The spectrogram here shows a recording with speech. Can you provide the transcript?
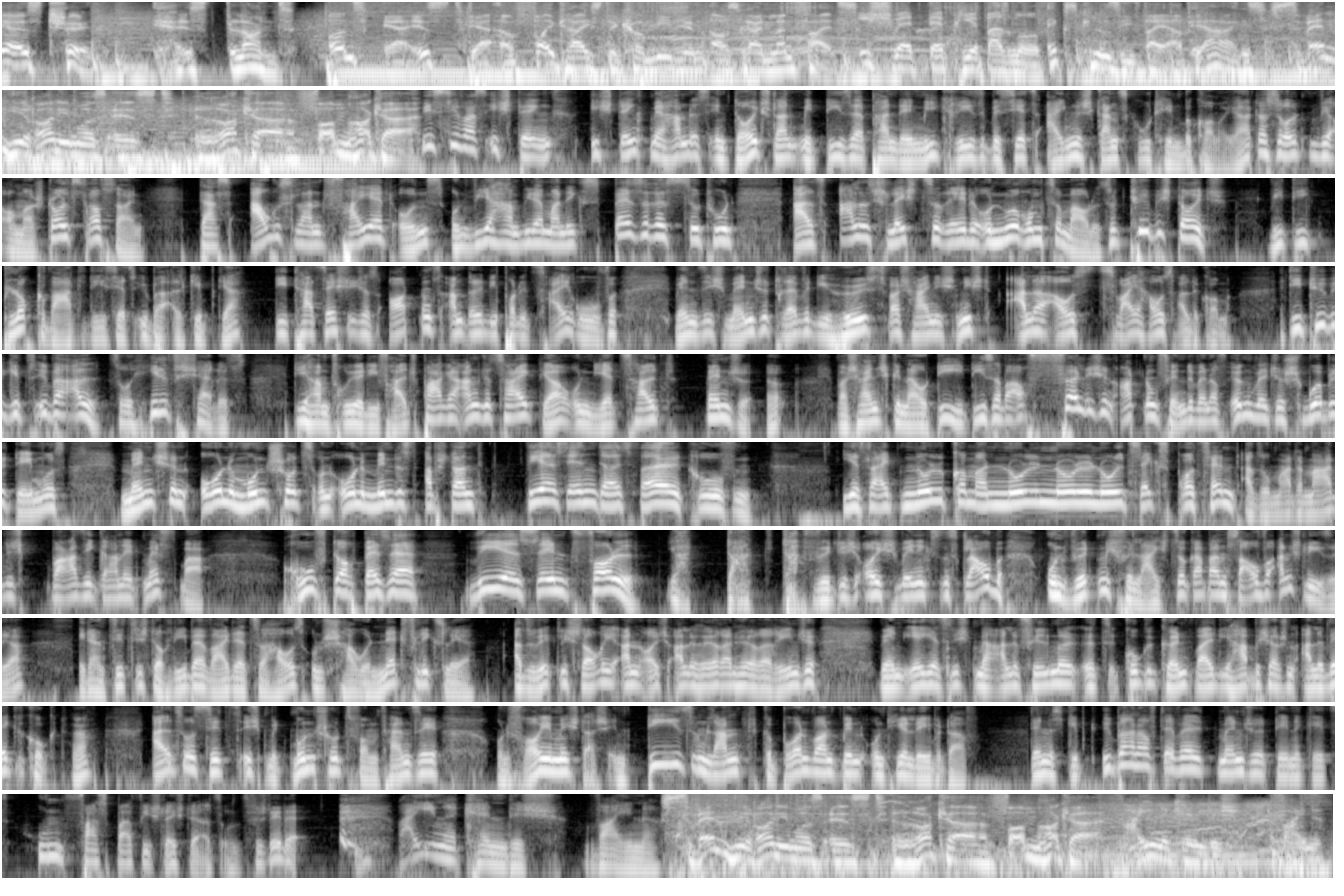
Er ist schön. Er ist blond. Und er ist der erfolgreichste Comedian aus Rheinland-Pfalz. Ich werd der Pierpasmus. Exklusiv bei RPA1. Sven Hieronymus ist Rocker vom Hocker. Wisst ihr, was ich denk? Ich denk, wir haben das in Deutschland mit dieser Pandemiekrise bis jetzt eigentlich ganz gut hinbekommen. Ja, da sollten wir auch mal stolz drauf sein. Das Ausland feiert uns und wir haben wieder mal nichts Besseres zu tun, als alles schlecht zu reden und nur rumzumaulen. So typisch deutsch. Wie die Blockwarte, die es jetzt überall gibt, ja? Die tatsächlich das Ordnungsamt oder die Polizei rufe, wenn sich Menschen treffen, die höchstwahrscheinlich nicht alle aus zwei Haushalte kommen. Die Typen gibt's überall, so Hilfs-Sheriffs. Die haben früher die Falschparker angezeigt, ja, und jetzt halt Menschen, ja. Wahrscheinlich genau die, die es aber auch völlig in Ordnung finde, wenn auf irgendwelche Schwurbeldemos Menschen ohne Mundschutz und ohne Mindestabstand Wir sind das Volk rufen. Ihr seid 0,0006 Prozent, also mathematisch quasi gar nicht messbar. Ruft doch besser, wir sind voll. Ja, da, da würde ich euch wenigstens glauben und würde mich vielleicht sogar beim Saufen anschließen, ja? Ey, dann sitze ich doch lieber weiter zu Hause und schaue Netflix leer. Also wirklich sorry an euch alle Hörer und Hörerinchen, wenn ihr jetzt nicht mehr alle Filme äh, gucken könnt, weil die habe ich ja schon alle weggeguckt. Ja? Also sitze ich mit Mundschutz vom Fernseher und freue mich, dass ich in diesem Land geboren worden bin und hier leben darf. Denn es gibt überall auf der Welt Menschen, denen geht's unfassbar viel schlechter als uns. Versteht ihr? Weine kenn dich, Weine. Sven Hieronymus ist Rocker vom Hocker. Weine kenn dich, Weine.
